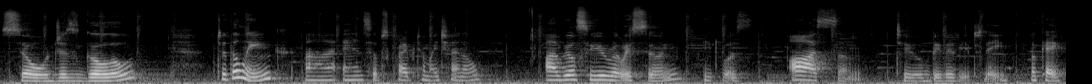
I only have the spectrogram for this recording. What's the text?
So just go to the link uh, and subscribe to my channel. I will see you really soon. It was awesome to be with you today. Okay,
